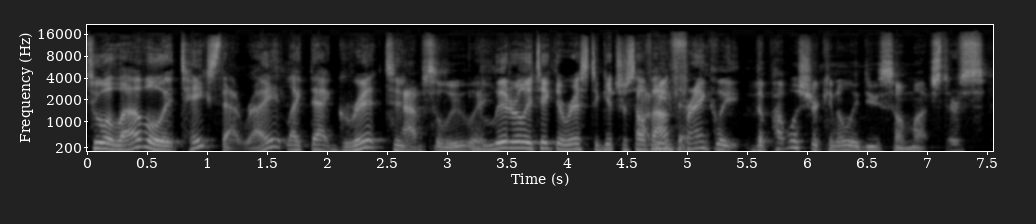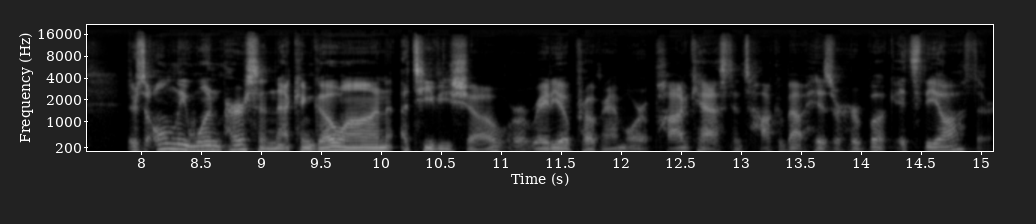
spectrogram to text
to a level, it takes that, right? Like that grit to absolutely literally take the risk to get yourself I out mean, there. Frankly, the publisher can only do so much. There's there's only one person that can go on a TV show or a radio program or a podcast and talk about his or her book. It's the author.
